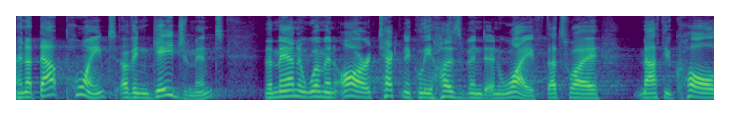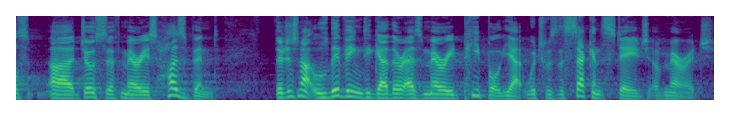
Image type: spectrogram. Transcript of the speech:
And at that point of engagement, the man and woman are technically husband and wife. That's why Matthew calls uh, Joseph Mary's husband. They're just not living together as married people yet, which was the second stage of marriage.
